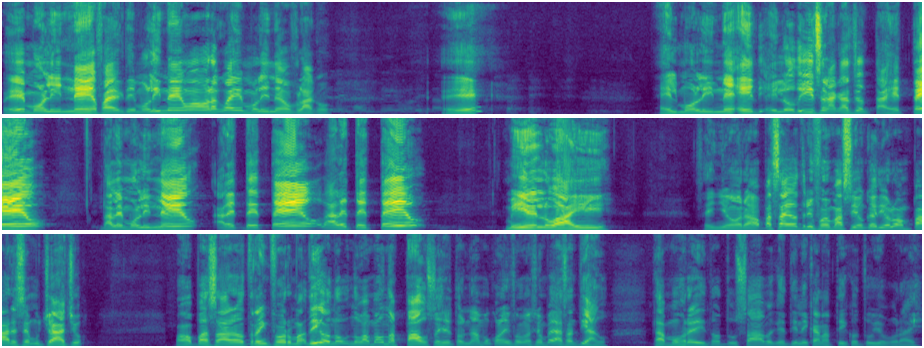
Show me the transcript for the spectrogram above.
eh, molineo, de molineo ahora, ¿cuál es el molineo, flaco? Eh, el molineo, eh, lo dice la canción, tajeteo, dale molineo, dale teteo, dale teteo. Mírenlo ahí, señora. Vamos a pasar a otra información, que Dios lo ampare ese muchacho. Vamos a pasar a otra información. Digo, no, nos vamos a una pausa y retornamos con la información. ¿Verdad, Santiago? Estamos ready. No, tú sabes que tiene canastico tuyo por ahí.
